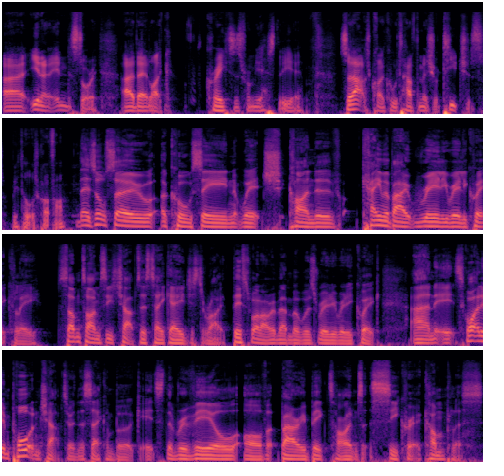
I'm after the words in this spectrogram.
Uh, you know, in the story, uh, they're like creators from yesteryear. So that was quite cool to have them as your teachers. We thought it was quite fun. There's also a cool scene which kind of came about really, really quickly. Sometimes these chapters take ages to write. This one I remember was really, really quick. And it's quite an important chapter in the second book. It's the reveal of Barry Big Time's secret accomplice.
